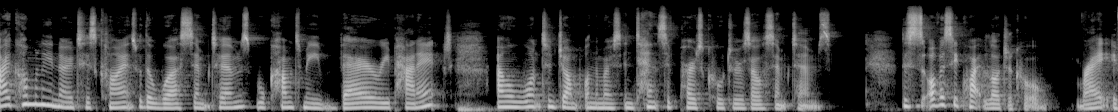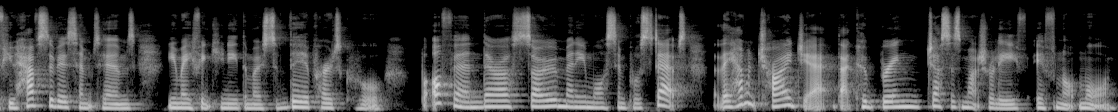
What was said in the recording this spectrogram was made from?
I commonly notice clients with the worst symptoms will come to me very panicked and will want to jump on the most intensive protocol to resolve symptoms. This is obviously quite logical, right? If you have severe symptoms, you may think you need the most severe protocol, but often there are so many more simple steps that they haven't tried yet that could bring just as much relief, if not more.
